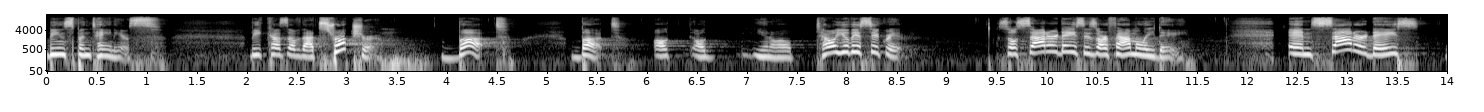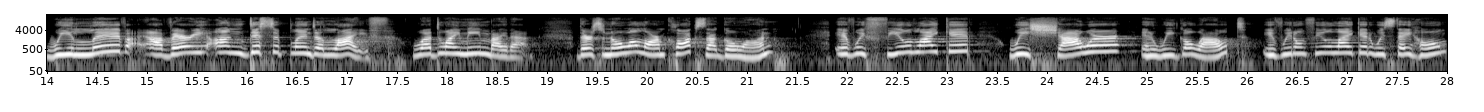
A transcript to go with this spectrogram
being spontaneous because of that structure. But, but, I'll, I'll, you know, I'll tell you this secret. So Saturdays is our family day. And Saturdays, we live a very undisciplined life. What do I mean by that? There's no alarm clocks that go on. If we feel like it, we shower and we go out. If we don't feel like it, we stay home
